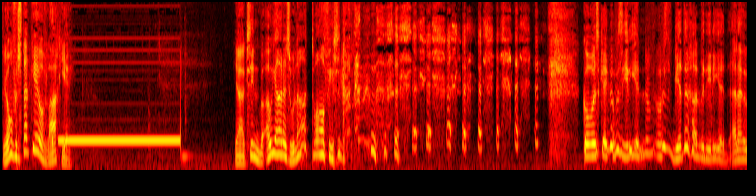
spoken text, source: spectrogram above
Jong verstik jy of lag jy? Ja, ek sien ou jare is hoe laat? 12 uur se kant. Kom ons kyk of ons hierdie een of ons beter gaan met hierdie een. Hallo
